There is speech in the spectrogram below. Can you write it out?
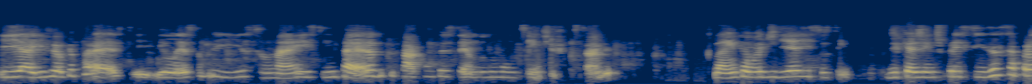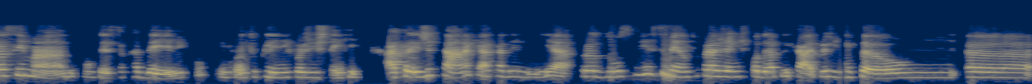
e aí vê o que aparece e lê sobre isso, né? E se intera do que está acontecendo no mundo científico, sabe? Né? Então eu diria isso, assim, de que a gente precisa se aproximar do contexto acadêmico, enquanto clínico a gente tem que acreditar que a academia produz conhecimento para a gente poder aplicar para gente. Então uh,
